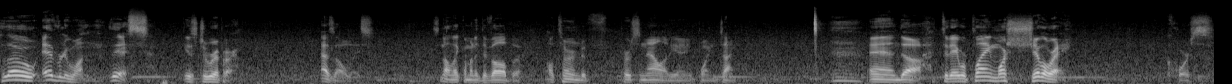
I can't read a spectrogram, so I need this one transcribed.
Hello, everyone. This is Ripper. As always. It's not like I'm going to develop an alternative personality at any point in time. And uh, today we're playing more Chivalry. Of course.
